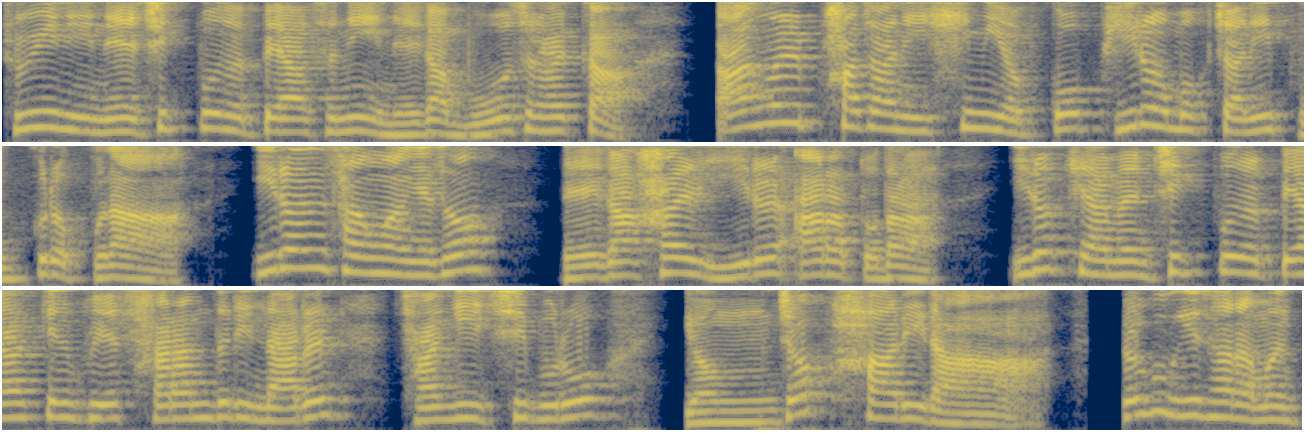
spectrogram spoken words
주인이 내 직분을 빼앗으니 내가 무엇을 할까? 땅을 파자니 힘이 없고 빌어먹자니 부끄럽구나. 이런 상황에서 내가 할 일을 알았도다. 이렇게 하면 직분을 빼앗긴 후에 사람들이 나를 자기 집으로 영접하리라. 결국 이 사람은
